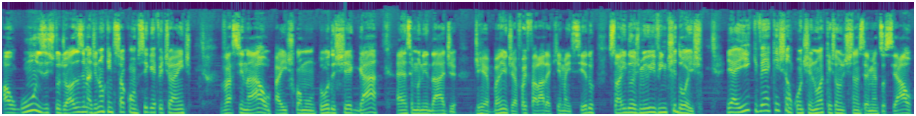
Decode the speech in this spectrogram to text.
alguns estudiosos imaginam que a gente só consiga efetivamente vacinar o país como um todo e chegar a essa imunidade de rebanho, que já foi falado aqui mais cedo, só em 2022. E aí que vem a questão, continua a questão do distanciamento social,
